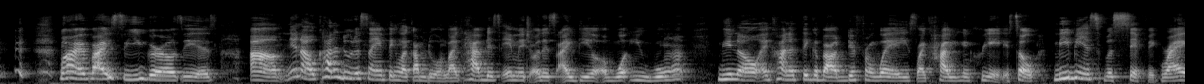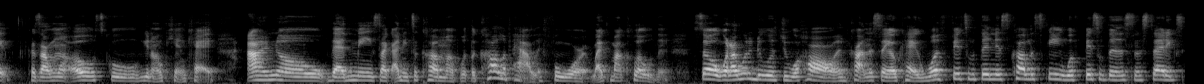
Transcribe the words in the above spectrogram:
my advice to you girls is um, you know, kind of do the same thing like I'm doing, like have this image or this idea of what you want, you know, and kind of think about different ways like how you can create it. So, me being specific, right? Because I want old school, you know, Kim K. I know that means like I need to come up with a color palette for like my clothing. So what I'm going to do is do a haul and kind of say, okay, what fits within this color scheme? What fits within this aesthetics?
